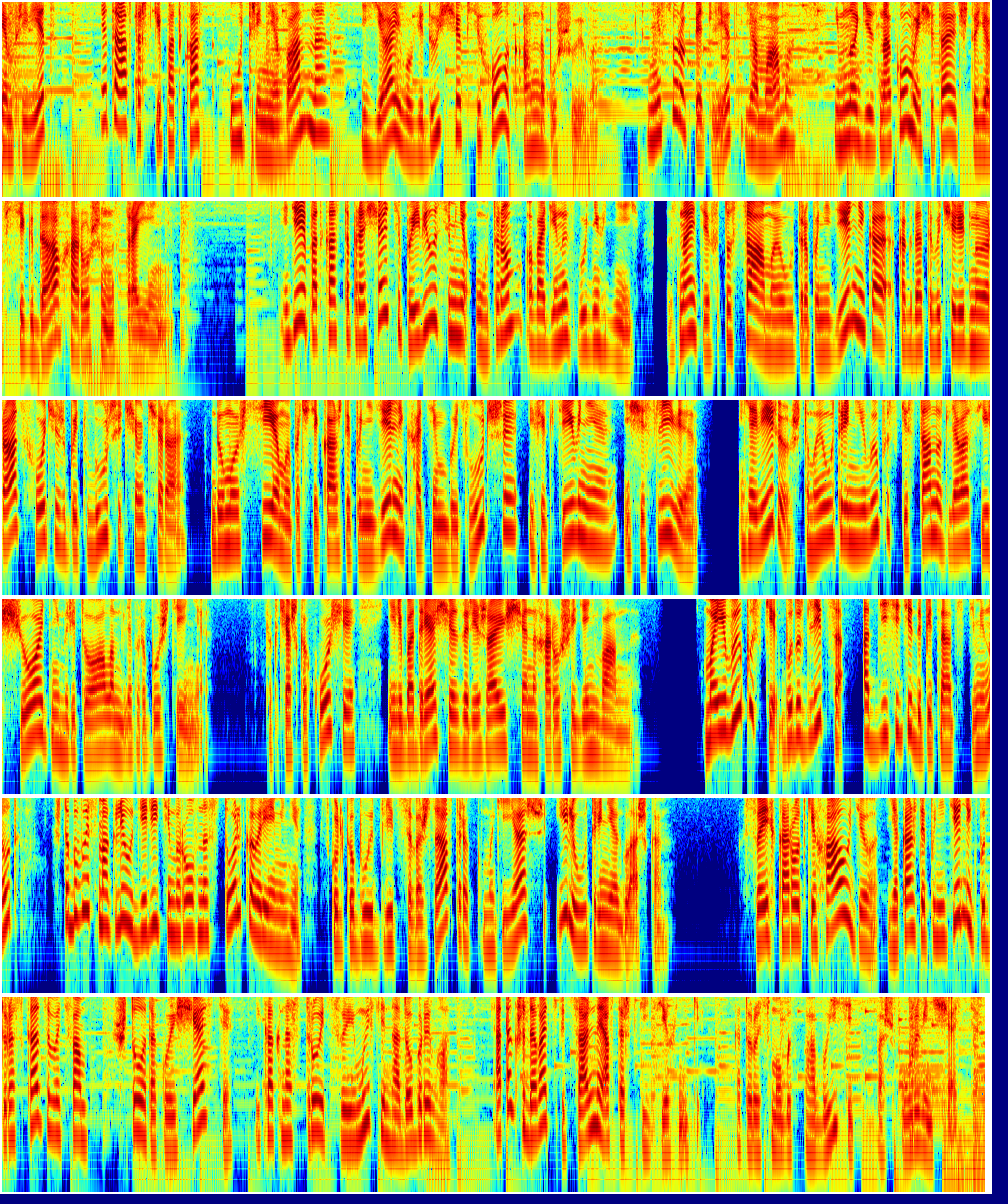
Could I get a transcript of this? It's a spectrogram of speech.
Всем привет! Это авторский подкаст «Утренняя ванна» и я, его ведущая, психолог Анна Бушуева. Мне 45 лет, я мама, и многие знакомые считают, что я всегда в хорошем настроении. Идея подкаста про счастье появилась у меня утром в один из будних дней. Знаете, в то самое утро понедельника, когда ты в очередной раз хочешь быть лучше, чем вчера. Думаю, все мы почти каждый понедельник хотим быть лучше, эффективнее и счастливее. Я верю, что мои утренние выпуски станут для вас еще одним ритуалом для пробуждения, как чашка кофе или бодрящая, заряжающая на хороший день ванна. Мои выпуски будут длиться от 10 до 15 минут, чтобы вы смогли уделить им ровно столько времени, сколько будет длиться ваш завтрак, макияж или утренняя глажка. В своих коротких аудио я каждый понедельник буду рассказывать вам, что такое счастье и как настроить свои мысли на добрый лад, а также давать специальные авторские техники — которые смогут повысить ваш уровень счастья.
